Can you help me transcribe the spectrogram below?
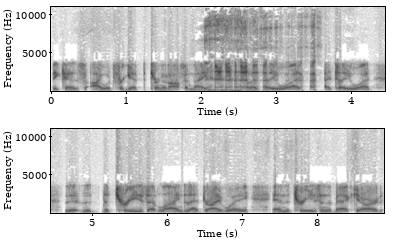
because i would forget to turn it off at night. But i tell you what i tell you what the, the the trees that lined that driveway and the trees in the backyard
